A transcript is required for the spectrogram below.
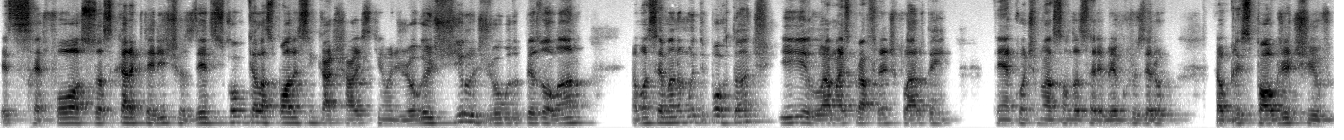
esses reforços, as características deles, como que elas podem se encaixar no esquema de jogo, o estilo de jogo do Pesolano. É uma semana muito importante e lá mais para frente, claro, tem, tem a continuação da Série B. O Cruzeiro é o principal objetivo.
